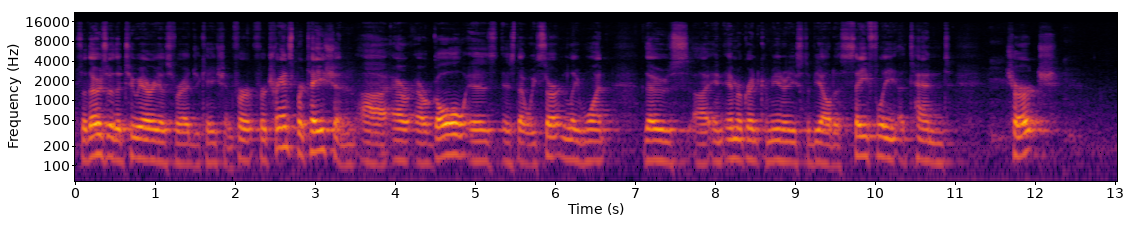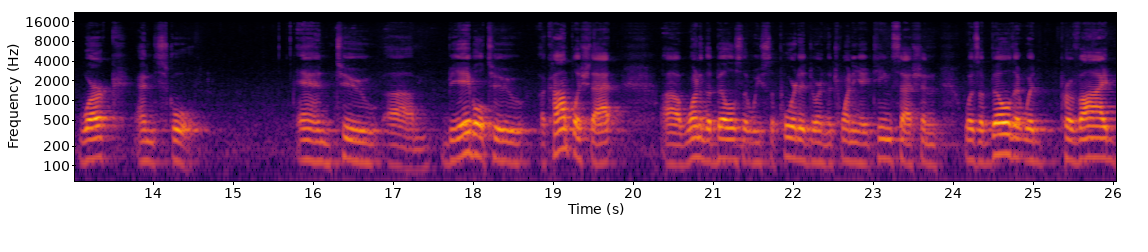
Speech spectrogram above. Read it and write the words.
so those are the two areas for education. For, for transportation, uh, our, our goal is, is that we certainly want those uh, in immigrant communities to be able to safely attend church, work, and school. And to um, be able to accomplish that, uh, one of the bills that we supported during the 2018 session was a bill that would provide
